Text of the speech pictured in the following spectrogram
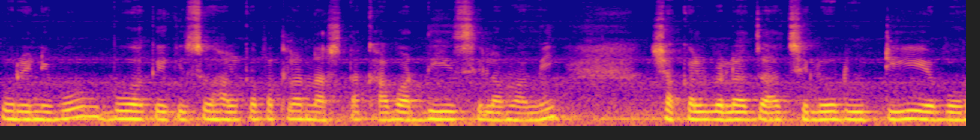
করে নিব। বুয়াকে কিছু হালকা পাতলা নাস্তা খাবার দিয়েছিলাম আমি। সকালবেলা যা ছিল রুটি এবং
